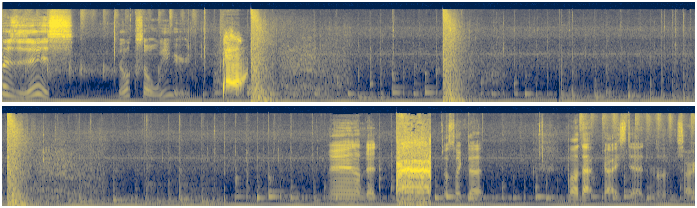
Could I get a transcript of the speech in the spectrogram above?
What is this? It looks so weird. And I'm dead. Just like that. Well, that guy's dead. No, sorry.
